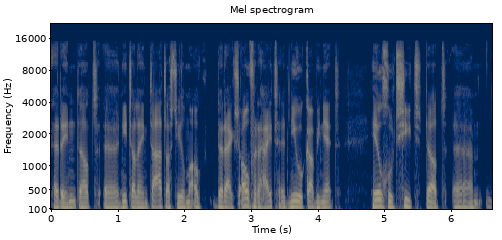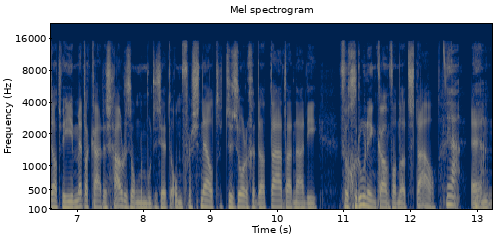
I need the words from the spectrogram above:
erin dat uh, niet alleen Tata Steel, maar ook de Rijksoverheid, het nieuwe kabinet, heel goed ziet dat, ehm, dat we hier met elkaar de schouders onder moeten zetten om versneld te zorgen dat Tata naar die vergroening kan van dat staal. Ja, en,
